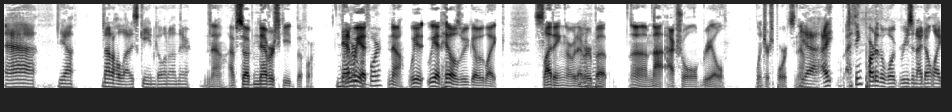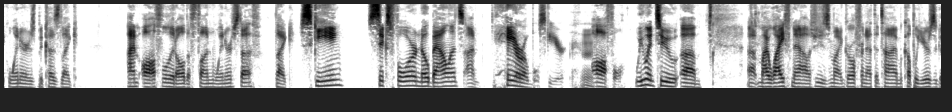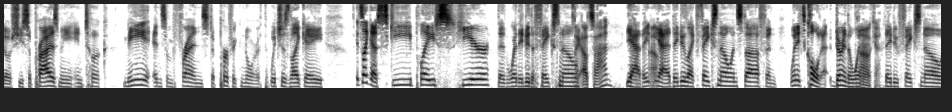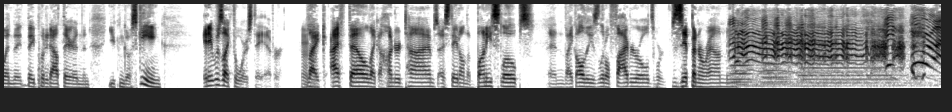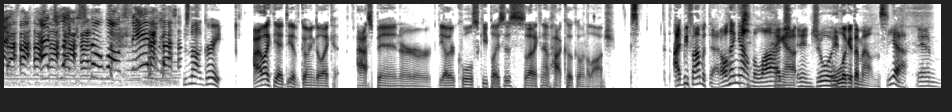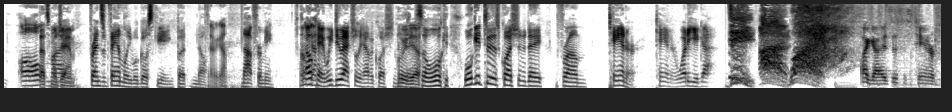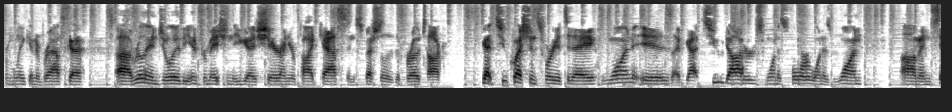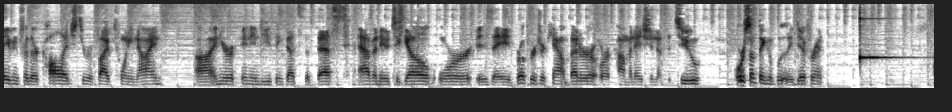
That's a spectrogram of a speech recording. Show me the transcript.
Ah, yeah, not a whole lot of skiing going on there. No, I've so I've never skied before. Never we had- before? no, we had, we had hills. We'd go like sledding or whatever, Mm-hmm. but um, not actual real winter sports. now. Yeah, I I think part of the reason I don't like winter is because like I'm awful at all the fun winter stuff, like skiing. Six four, no balance. I'm terrible skier. Awful. We went to um, uh, my wife now. She's my girlfriend at the time. A couple years ago, she surprised me and took me and some friends to Perfect North, which is like a it's like a ski place here that where they do the fake snow. Like outside. Yeah, they yeah they do like fake snow and stuff, and when it's cold during the winter, Oh, okay. they do fake snow and they, they put it out there, and then you can go skiing. And it was like the worst day ever. Hmm. Like I fell like a hundred times. I stayed on the bunny slopes, and like all these little five year olds were zipping around me. Hey, Boris, how'd you like a snowball sandwich? It was not great. I like the idea of going to like Aspen or the other cool ski places so that I can have hot cocoa in a lodge. I'd be fine with that. I'll hang out in the lodge Hang out and enjoy. Look at the mountains. yeah, and all That's my jam. Friends and family will go skiing, but no, There we go. not for me. Okay. Okay, we do actually have a question. We Today. do. So we'll get- we'll get to this question today from Tanner. Tanner, what do you got? DIY. Hi, guys. This is Tanner from Lincoln, Nebraska. Uh, really enjoy the information that you guys share on your podcast and especially the Bro Talk. I've got two questions for you today. One is I've got two daughters, one is four, one is one, um, and saving for their college through a 529. Uh, in your opinion, do you think that's the best avenue to go, or is a brokerage account better, or a combination of the two, or something completely different?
